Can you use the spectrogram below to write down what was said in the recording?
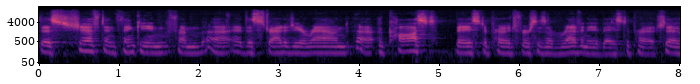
this shift in thinking from uh, this strategy around uh, a cost-based approach versus a revenue-based approach. So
